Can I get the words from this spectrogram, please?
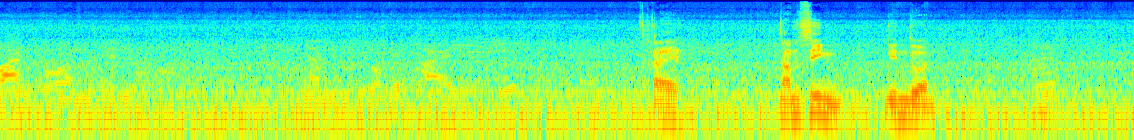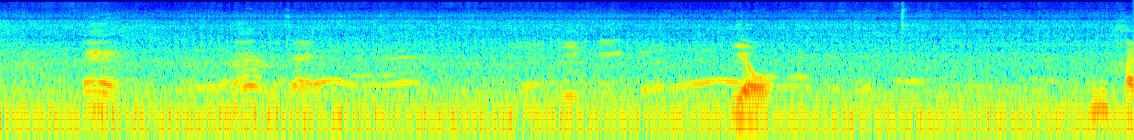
วันก่อนเห็นนั่นเขาไปถ่ายใครน้ำซิ่งดินด่วน เออเออไม่ใช่อีกเอี่ยวใคร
